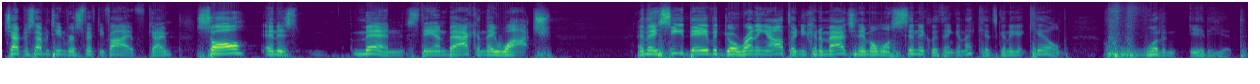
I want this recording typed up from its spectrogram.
Chapter 17, verse 55. Okay. Saul and his men stand back and they watch And they see David go running out there, and you can imagine him almost cynically thinking, that kid's going to get killed. what an idiot.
